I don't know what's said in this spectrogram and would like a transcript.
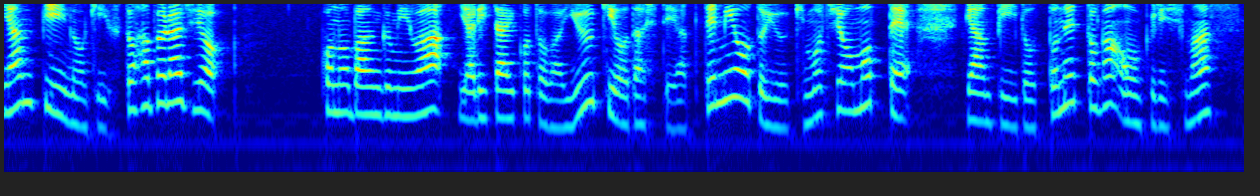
ヤンピーのギフトハブラジオ。この番組はやりたいことは勇気を出してやってみようという気持ちを持ってヤンピー .net がお送りします。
